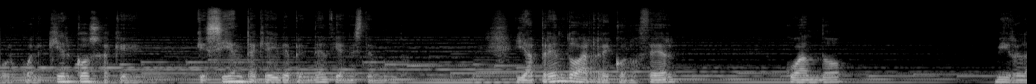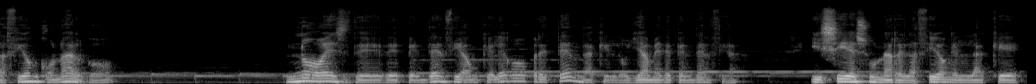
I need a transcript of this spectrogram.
por cualquier cosa que, que sienta que hay dependencia en este mundo. Y aprendo a reconocer cuando mi relación con algo no es de dependencia, aunque el ego pretenda que lo llame dependencia, y sí es una relación en la que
